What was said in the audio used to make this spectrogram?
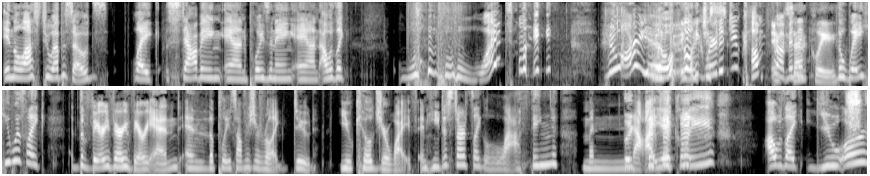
in the last two episodes, like stabbing and poisoning. And I was like, what? like, who are you? Like, Like, where did you come from? And exactly the way he was like at the very very very end and the police officers were like dude you killed your wife and he just starts like laughing maniacally I was like, you are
